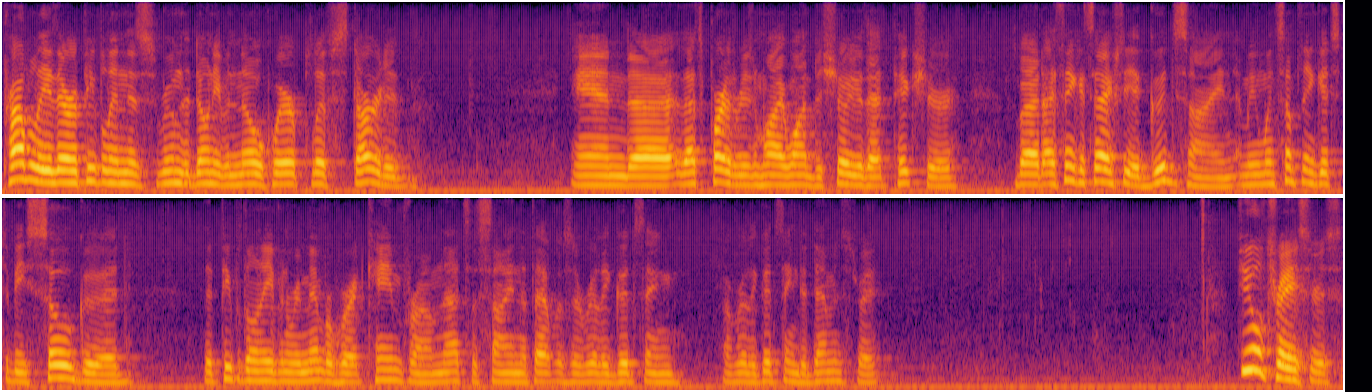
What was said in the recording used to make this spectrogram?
probably there are people in this room that don't even know where PLIF started. And uh, that's part of the reason why I wanted to show you that picture. But I think it's actually a good sign. I mean, when something gets to be so good that people don't even remember where it came from, that's a sign that that was a really good thing, a really good thing to demonstrate. Fuel tracers.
